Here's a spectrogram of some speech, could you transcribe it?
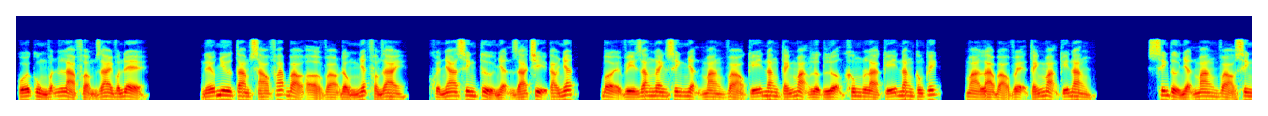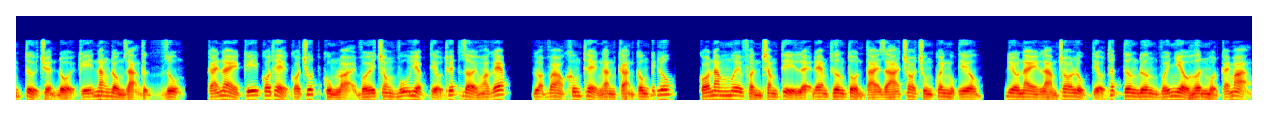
cuối cùng vẫn là phẩm giai vấn đề. Nếu như tam sáo pháp bảo ở vào đồng nhất phẩm giai, khuyển nha sinh tử nhận giá trị cao nhất, bởi vì răng nanh sinh nhận mang vào kỹ năng tánh mạng lực lượng không là kỹ năng công kích, mà là bảo vệ tánh mạng kỹ năng. Sinh tử nhận mang vào sinh tử chuyển đổi kỹ năng đồng dạng thực dụng, cái này kỹ có thể có chút cùng loại với trong vũ hiệp tiểu thuyết rời hoa ghép, lọt vào không thể ngăn cản công kích lúc, có 50% tỷ lệ đem thương tổn tái giá cho chúng quanh mục tiêu, điều này làm cho Lục Tiểu Thất tương đương với nhiều hơn một cái mạng.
